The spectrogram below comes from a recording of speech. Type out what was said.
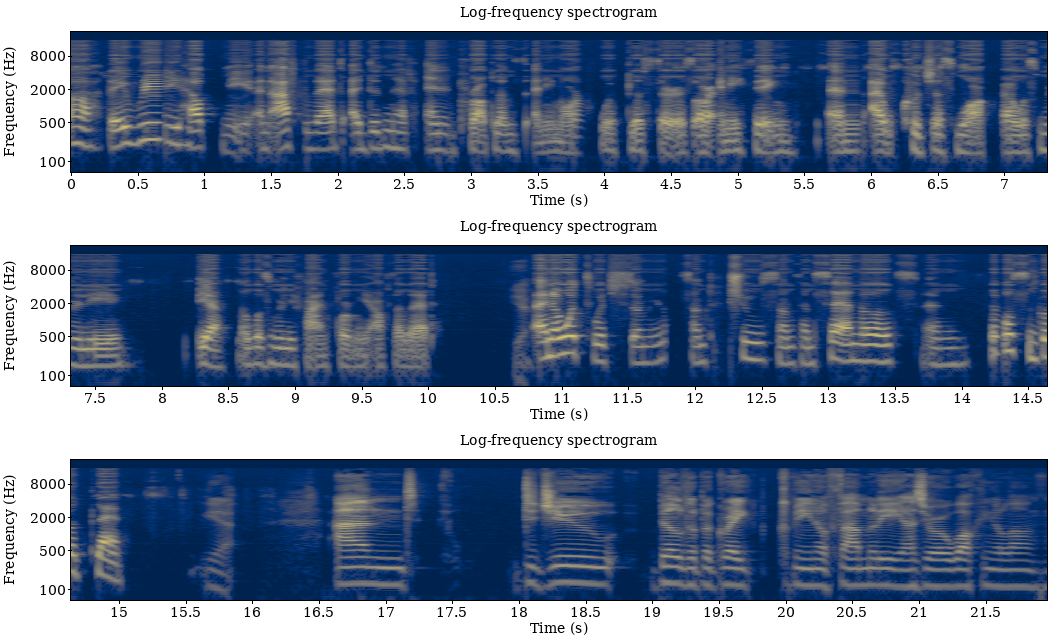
oh, they really helped me. And after that, I didn't have any problems anymore with blisters or anything. And I could just walk. I was really, yeah, that was really fine for me after that. Yeah. And I would switch them, you know, sometimes shoes, sometimes sandals. And it was a good plan. Yeah. And did you build up a great Camino family as you were walking along?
